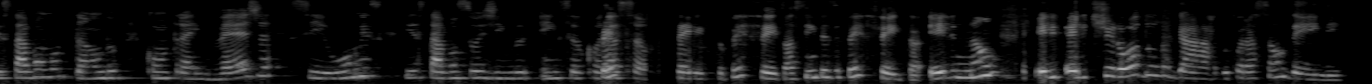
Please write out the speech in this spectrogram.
estavam lutando contra a inveja, ciúmes e estavam surgindo em seu coração. Perfeito, perfeito, a síntese perfeita. Ele não, ele, ele tirou do lugar do coração dele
